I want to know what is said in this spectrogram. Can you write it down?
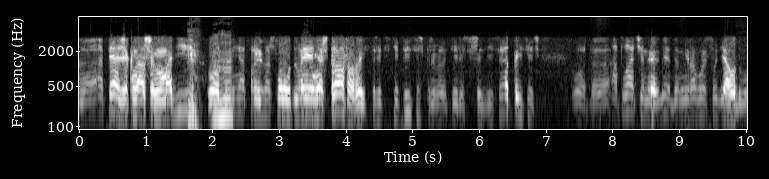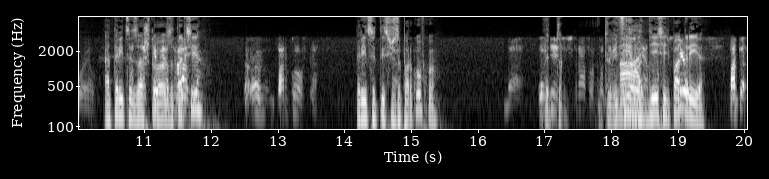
Э, опять же, к нашим МАДИ. Вот, у меня произошло удвоение штрафов. Из 30 тысяч превратились в 60 тысяч. Вот, э, оплаченный, это, мировой судья удвоил. А 30 за что? За такси? Э, парковка. 30 тысяч за парковку? Да. Ну, это... 10 штрафов. Ты где? А, 10 по 3. Потому,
